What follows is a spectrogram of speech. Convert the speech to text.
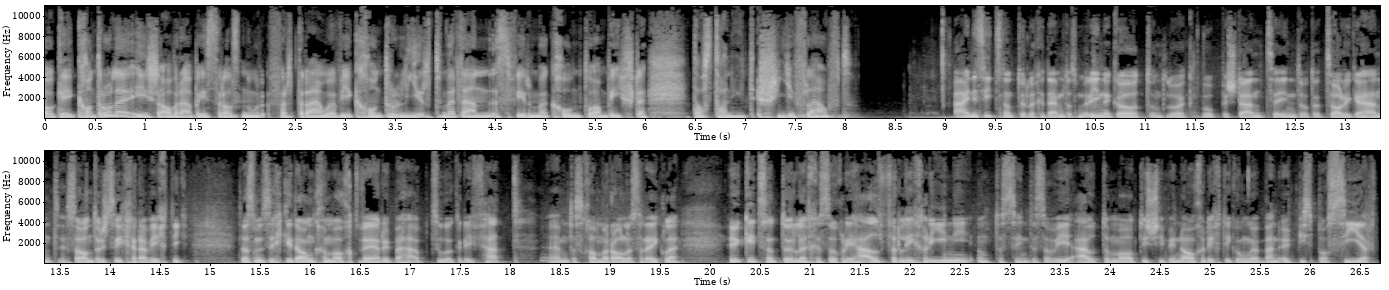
Okay, Kontrolle ist aber auch besser als nur Vertrauen. Wie kontrolliert man dann das Firmenkonto am besten, dass da nichts schief läuft? Einerseits natürlich in dem, dass man reingeht und schaut, wo die Bestände sind oder Zahlungen haben. Das andere ist sicher auch wichtig, dass man sich Gedanken macht, wer überhaupt Zugriff hat. Ähm, das kann man alles regeln. Heute gibt es natürlich so ein bisschen Helferli kleine und das sind so wie automatische Benachrichtigungen, wenn etwas passiert.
